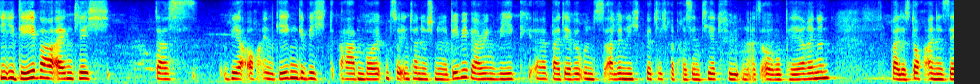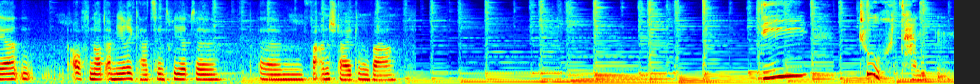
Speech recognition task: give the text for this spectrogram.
Die Idee war eigentlich, dass wir auch ein Gegengewicht haben wollten zur International Baby Bearing Week, äh, bei der wir uns alle nicht wirklich repräsentiert fühlten als Europäerinnen, weil es doch eine sehr auf Nordamerika zentrierte ähm, Veranstaltung war. Die Tuchtanten.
